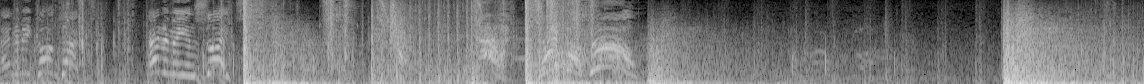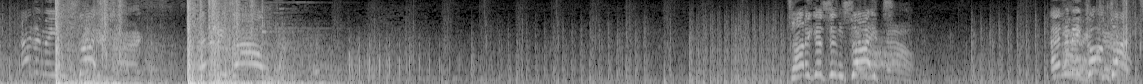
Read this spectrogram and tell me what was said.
Enemy contact! Enemy in sight! Ah! Tango down! Enemy in sight! Enemy down! Targets in sight! Enemy contact!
